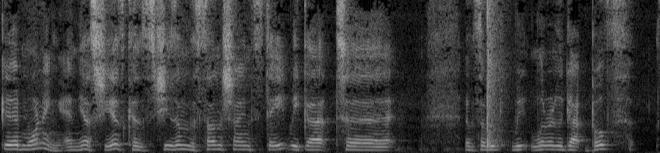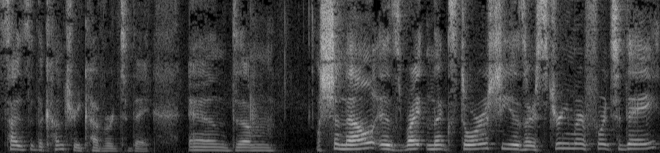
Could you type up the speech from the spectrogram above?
good morning. And yes, she is because she's in the Sunshine State. We got, uh, and so we, we literally got both sides of the country covered today. And um, Chanel is right next door. She is our streamer for today.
